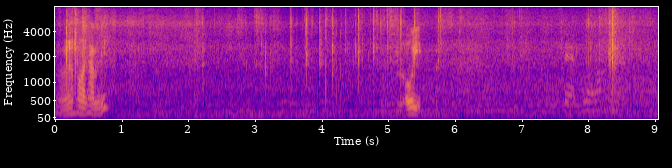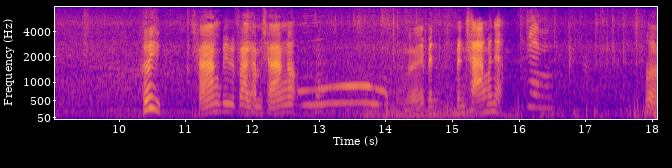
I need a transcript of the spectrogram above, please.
เออพ่อทำดิโอ้ยแปะลงว่าเป็นเฮ้ยช้างพี่พี่ฟ้าทำช้างแล้วโอ้ เป็นเป็นช้างไหมเนี่ยเป็นเหรอ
